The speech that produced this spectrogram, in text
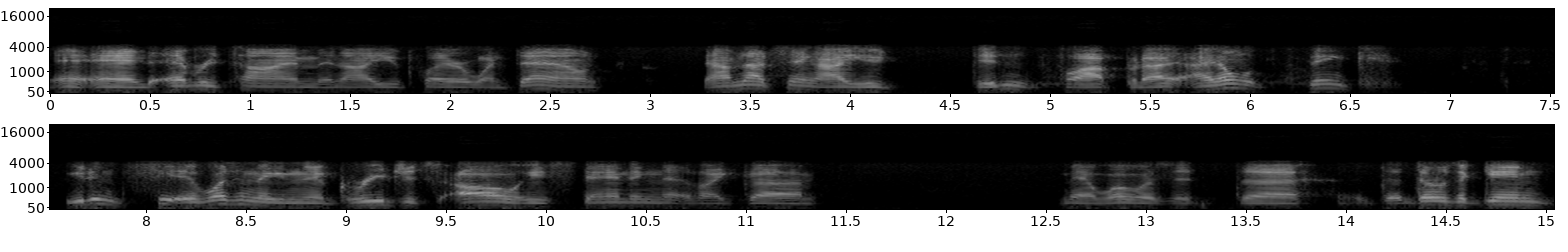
And, and every time an IU player went down, now I'm not saying IU didn't flop, but I, I don't think you didn't see it wasn't an egregious oh he's standing there like uh, man what was it? Uh, th- there was a game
